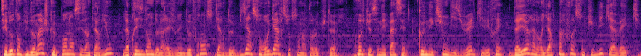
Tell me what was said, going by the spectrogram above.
C'est d'autant plus dommage que pendant ces interviews, la présidente de la région de france garde bien son regard sur son interlocuteur. Preuve que ce n'est pas cette connexion visuelle qui l'effraie. D'ailleurs, elle regarde parfois son public avec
